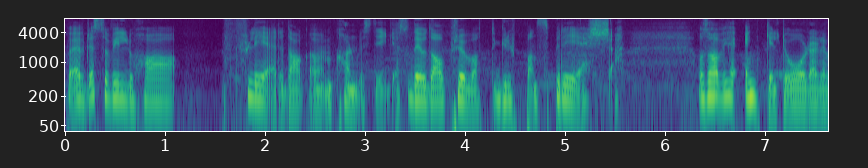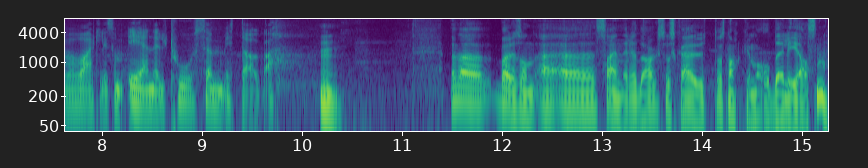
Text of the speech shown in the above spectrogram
på Everest så vil du ha flere dager de kan bestige. Så det er jo da å prøve at gruppene sprer seg. Og så har vi enkelte år der det har vært liksom én eller to summit-dager. Men uh, bare sånn, uh, eh, senere i dag så skal jeg ut og snakke med Odd Eliassen,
